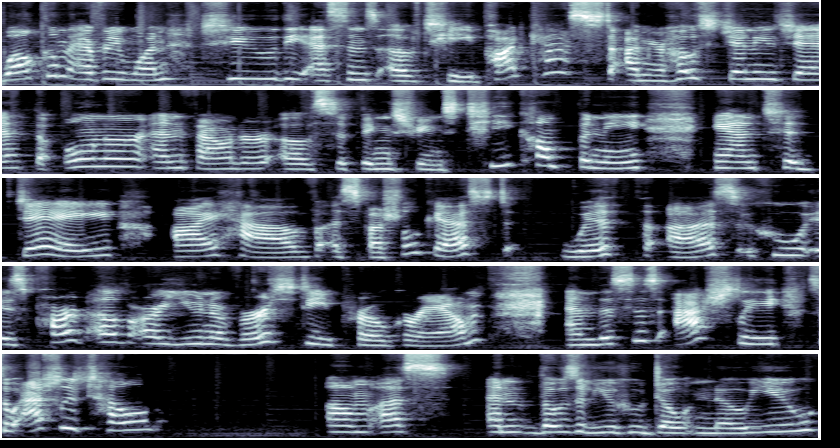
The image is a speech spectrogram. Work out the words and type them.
Welcome, everyone, to the Essence of Tea podcast. I'm your host, Jenny Jie, the owner and founder of Sipping Streams Tea Company. And today I have a special guest with us who is part of our university program. And this is Ashley. So, Ashley, tell um, us and those of you who don't know you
